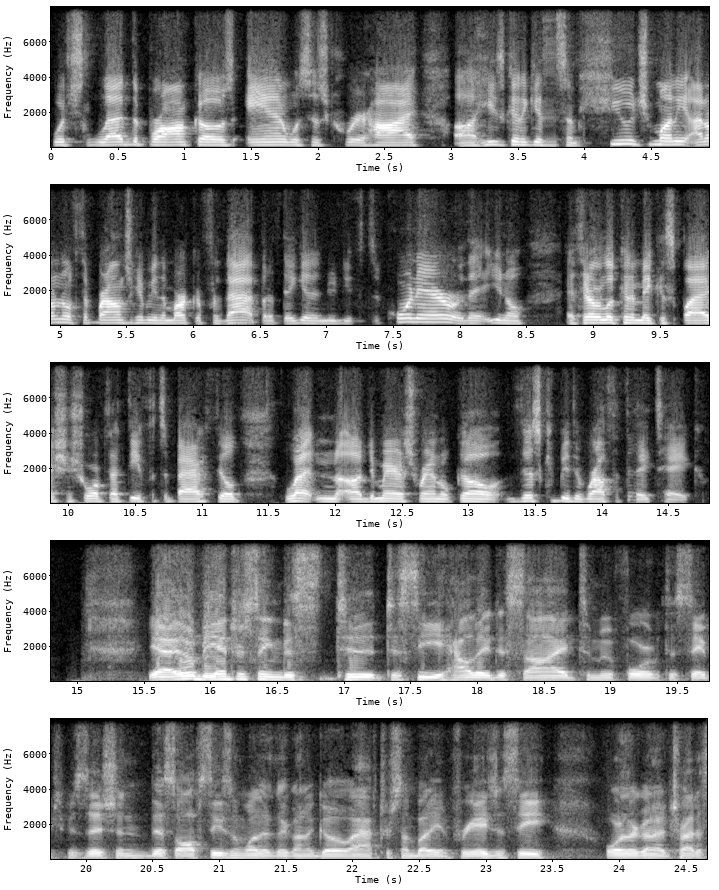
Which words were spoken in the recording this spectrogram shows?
which led the Broncos and was his career high. Uh, he's going to get some huge money. I don't know if the Browns are going to be in the market for that, but if they get a new defensive coordinator or they, you know, if they're looking to make a splash and shore up that defensive backfield, letting uh, Damarious Randall go, this could be the route that they take. Yeah, it'll be interesting to to to see how they decide to move forward with the safety position this offseason, whether they're going to go after somebody in free agency or they're going to try to,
